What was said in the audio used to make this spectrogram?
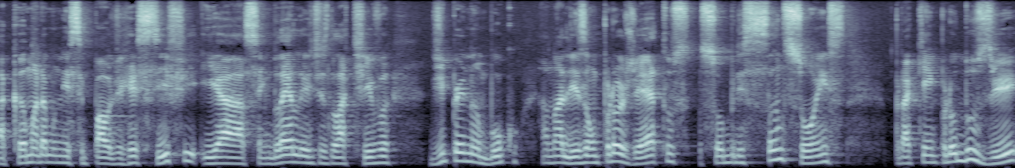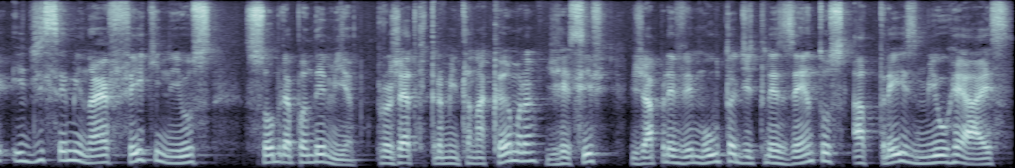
A Câmara Municipal de Recife e a Assembleia Legislativa de Pernambuco analisam projetos sobre sanções para quem produzir e disseminar fake news sobre a pandemia. O projeto que tramita na Câmara de Recife já prevê multa de 300 a 3 mil reais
